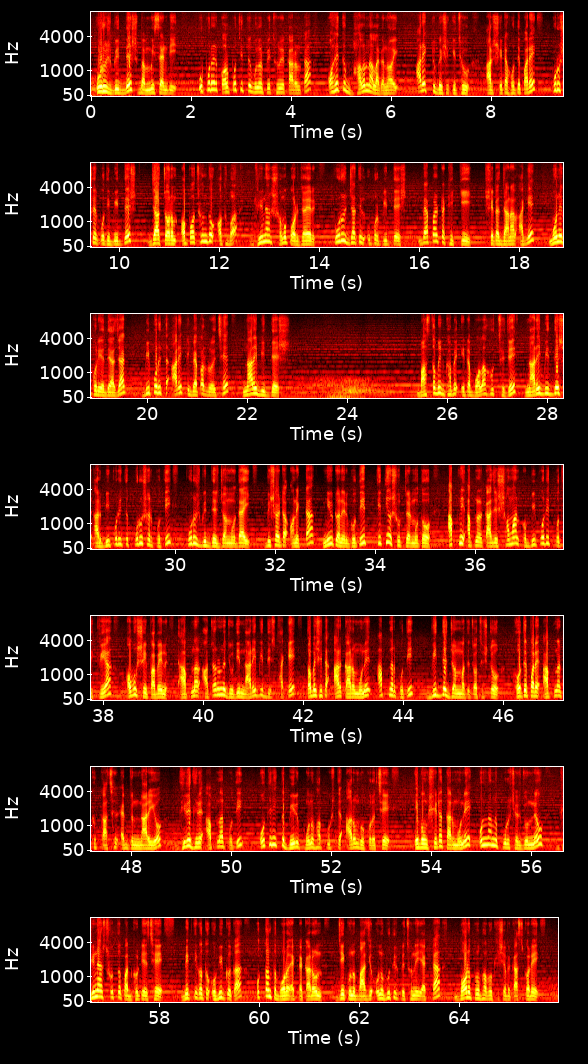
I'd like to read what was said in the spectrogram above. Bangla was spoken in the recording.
পুরুষ বিদ্বেষ বা মিস্যান্ডি উপরের কল্পচিত্রগুলোর পেছনের কারণটা অহেতুক ভালো না লাগা নয়, আরেকটু বেশি কিছু। আর সেটা হতে পারে পুরুষের প্রতি বিদ্বেষ, যা চরম অপছন্দ অথবা ঘৃণার সমপর্যায়ের। পুরুষ জাতির উপর বিদ্বেষ, ব্যাপারটা ঠিক কি? সেটা জানার আগে মনে করিয়ে দেয়া যাক, বিপরীতে আরেকটি ব্যাপার রয়েছে, নারী বিদ্বেষ। বাস্তবিকভাবে এটা বলা হচ্ছে যে, নারী বিদ্বেষ আর বিপরীতে পুরুষের প্রতি পুরুষ বিদ্বেষ জন্ম দেয়। বিষয়টা অনেকটা নিউটনের গতির তৃতীয় সূত্রের মতো। আপনি আপনার কাজের সমান ও বিপরীত প্রতিক্রিয়া অবশ্যই পাবেন। আপনার আচরণে যদি নারী বিদ্বেষ থাকে, তবে সেটা আর কারও মনে আপনার প্রতি বিদ্বেষ জন্মাতে যথেষ্ট। হতে পারে আপনার খুব কাছের একজন নারীও ধীরে ধীরে আপনার প্রতি অতিরিক্ত বিরূপ মনোভাব পুষতে আরম্ভ করেছে এবং সেটা তার মনে অন্যান্য পুরুষের জন্যও ঘৃণার সূত্রপাত ঘটিয়েছে। ব্যক্তিগত অভিজ্ঞতা অত্যন্ত বড় একটা কারণ। যে কোনো বাজে অনুভূতির পেছনেই একটা বড় প্রভাবক হিসেবে কাজ করে।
